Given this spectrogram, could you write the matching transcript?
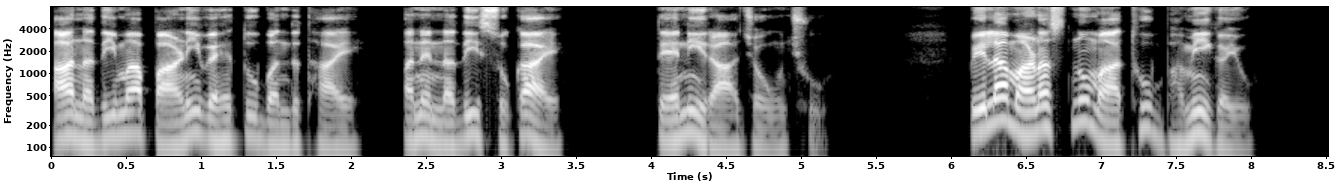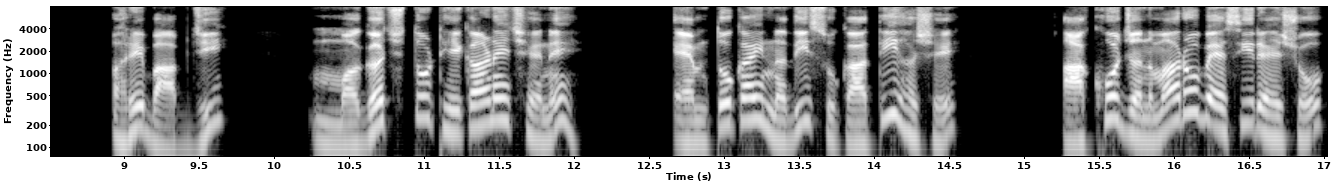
આ નદીમાં પાણી વહેતું બંધ થાય અને નદી સુકાય, તેની રાહ જોઉં છું. પેલા માણસનું માથું ભમી ગયું. અરે બાપજી, મગજ તો ઠેકાણે છે ને. એમ તો કાંઈ નદી સુકાતી હશે. આખો જન્મારો બેસી રહેશો,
